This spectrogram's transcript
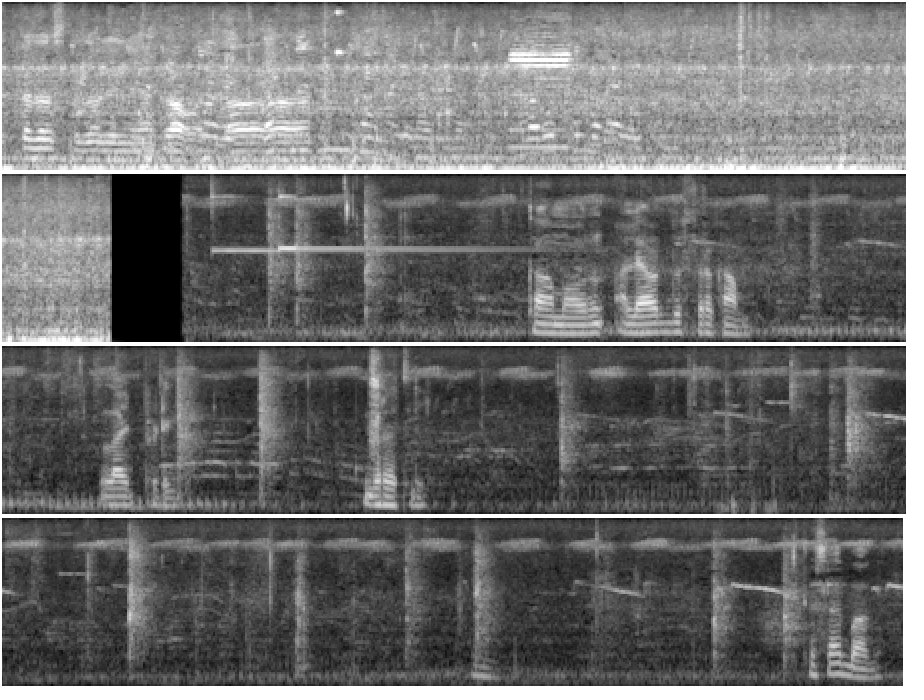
एकटाच रस्ता झालेला या गावाला कामावरून आल्यावर दुसरं काम. लाइट फिटिंग घरातली. कसं आहे बाग?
